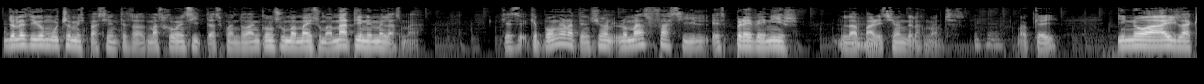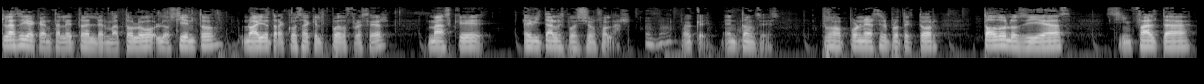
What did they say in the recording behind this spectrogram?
yo les digo mucho a mis pacientes, a las más jovencitas, cuando van con su mamá y su mamá tiene melasma, que, se- que pongan atención. Lo más fácil es prevenir la aparición de las manchas. ¿Ok? Y no hay la clásica cantaleta del dermatólogo, lo siento, no hay otra cosa que les puedo ofrecer más que evitar la exposición solar. Ok, entonces, pues a ponerse el protector todos los días, sin falta,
